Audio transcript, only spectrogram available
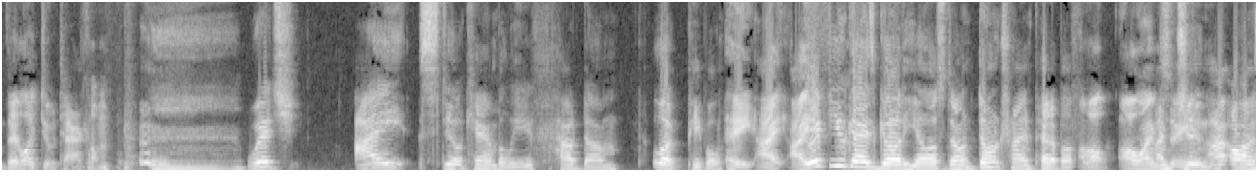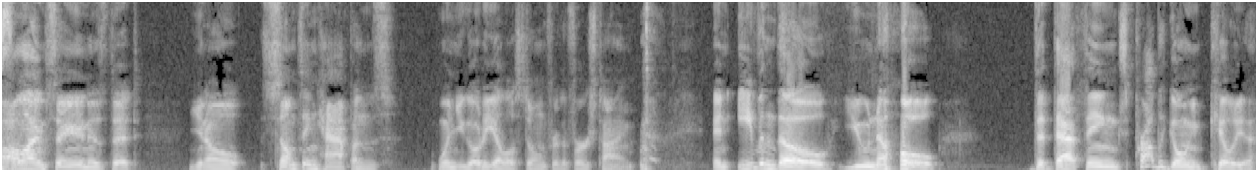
They like to attack them. Which I still can't believe how dumb. Look, people, Hey, I, I, if you guys go to Yellowstone, don't try and pet a buffalo. all, all I'm, I'm saying, ju- I- honestly. all I'm saying is that, you know, something happens when you go to Yellowstone for the first time, and even though you know that that thing's probably going to kill you,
